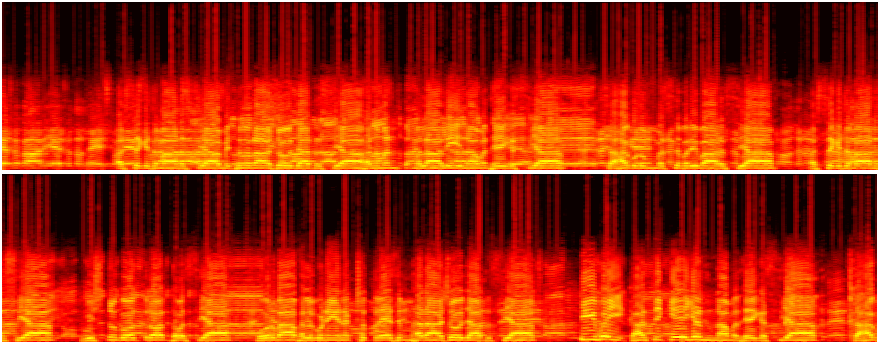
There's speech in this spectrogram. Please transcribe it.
अस्य किसमानस्य मिथुनराशो जातस्य हनुमन्तमलाली नामधेयस्य सह कुटुम्बस्य परिवारस्य अस्य किसमानस्य विष्णुगोत्रोद्भवस्य पूर्वाफल्गुणे नक्षत्रे सिंहराशो जातस्य टी वै कार्तिकेयन् नामधेयस्य सह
